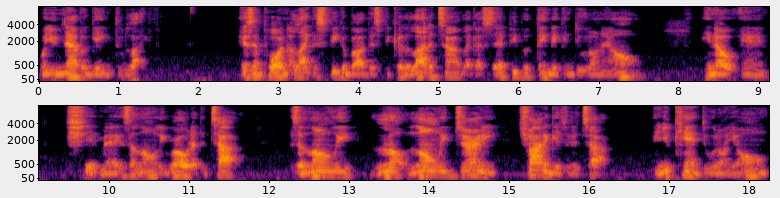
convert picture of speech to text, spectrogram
when you're navigating through life. It's important. I like to speak about this because a lot of times, like I said, people think they can do it on their own, you know, and shit, man, it's a lonely road at the top. It's a lonely, lo- lonely journey trying to get to the top. And you can't do it on your own.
